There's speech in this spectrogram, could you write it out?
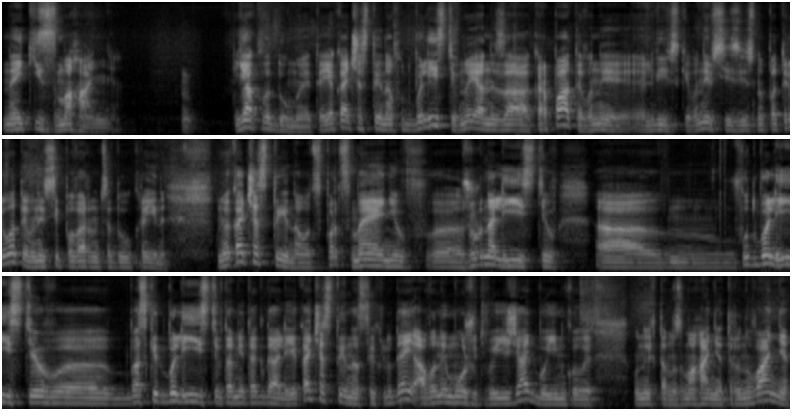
на якісь змагання? Як ви думаєте, яка частина футболістів? Ну я не за Карпати, вони львівські, вони всі, звісно, патріоти, вони всі повернуться до України. Ну, яка частина от спортсменів, е, журналістів, е, футболістів, е, баскетболістів там і так далі? Яка частина цих людей, а вони можуть виїжджати, бо інколи у них там змагання, тренування?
